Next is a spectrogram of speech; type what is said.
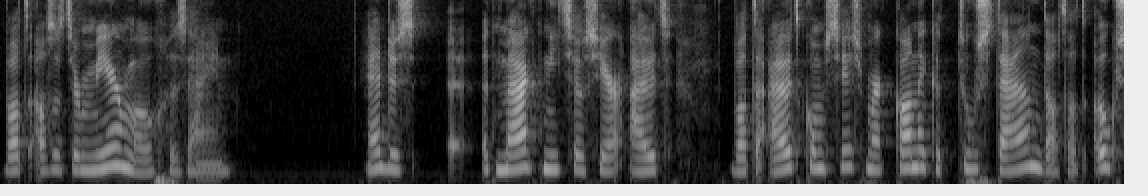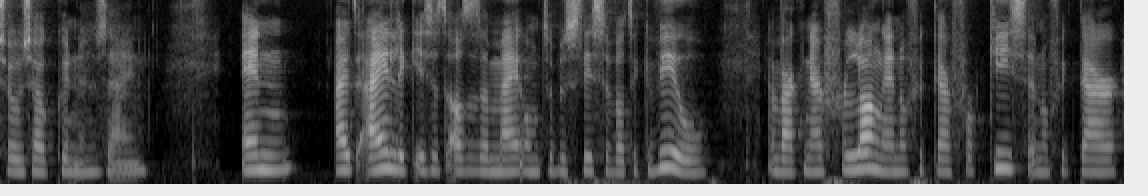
Wat als het er meer mogen zijn? Dus eh, het maakt niet zozeer uit wat de uitkomst is, maar kan ik het toestaan dat dat ook zo zou kunnen zijn? En uiteindelijk is het altijd aan mij om te beslissen wat ik wil en waar ik naar verlang en of ik daarvoor kies en of ik daar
